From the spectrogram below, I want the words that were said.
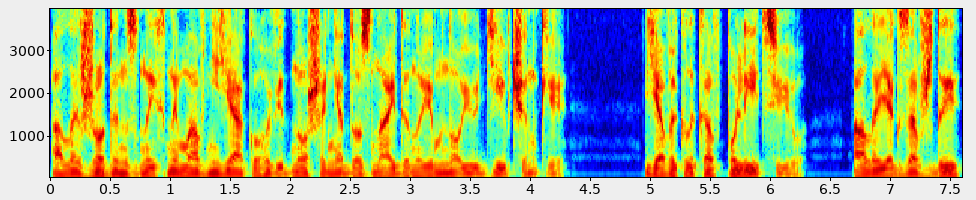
але жоден з них не мав ніякого відношення до знайденої мною дівчинки. Я викликав поліцію, але, як завжди,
